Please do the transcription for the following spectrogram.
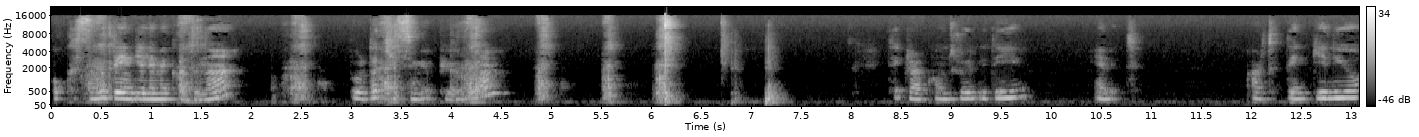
o kısmı dengelemek adına burada kesim yapıyorum. Tekrar kontrol edeyim. Evet. Artık denk geliyor.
